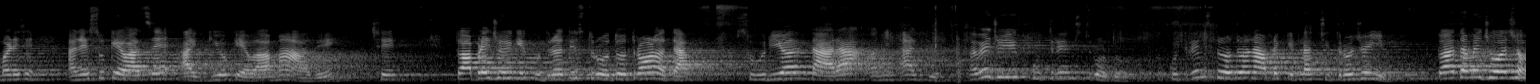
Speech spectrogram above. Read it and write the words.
મળે છે. અને શું કહેવાશે? આગિયો કહેવામાં આવે છે. તો આપણે જોયું કે કુદરતી સ્ત્રોતો ત્રણ હતા. સૂર્ય, તારા અને આગ્યો હવે જોઈએ કૃત્રિમ સ્ત્રોતો. કૃત્રિમ સ્ત્રોતોના આપણે કેટલાક ચિત્રો જોઈએ. તો આ તમે જુઓ છો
